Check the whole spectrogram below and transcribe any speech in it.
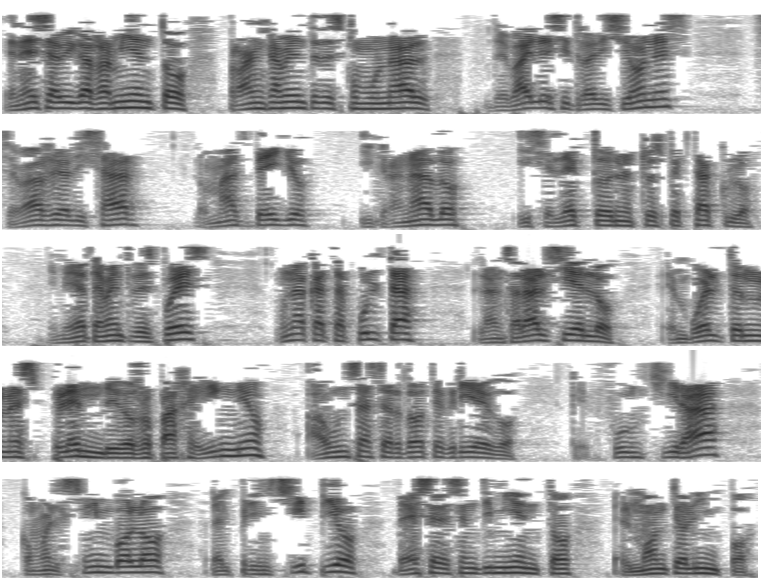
en ese abigarramiento francamente descomunal de bailes y tradiciones, se va a realizar lo más bello y granado y selecto de nuestro espectáculo. Inmediatamente después, una catapulta lanzará al cielo, envuelto en un espléndido ropaje ígneo, a un sacerdote griego, que fungirá como el símbolo del principio de ese descendimiento del monte Olimpo.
